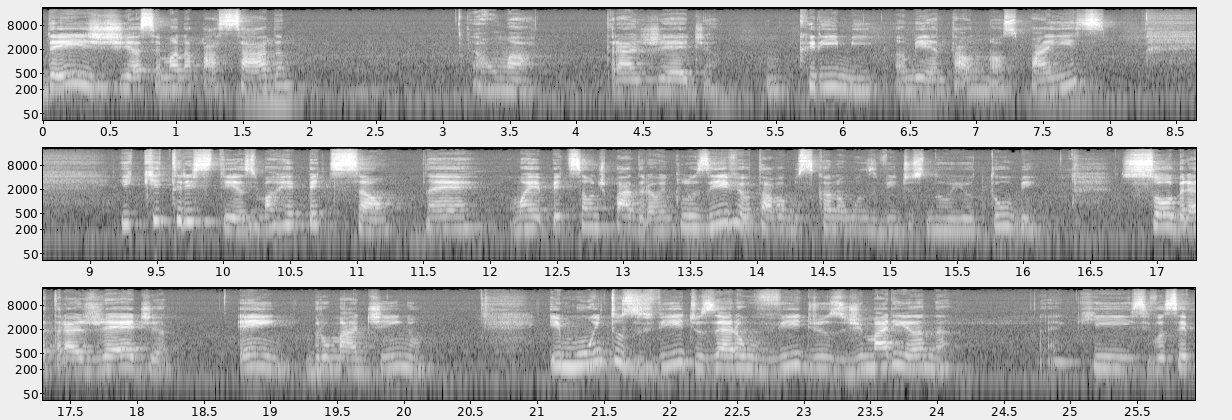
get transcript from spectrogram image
desde a semana passada uma tragédia um crime ambiental no nosso país. E que tristeza, uma repetição, né? Uma repetição de padrão. Inclusive, eu estava buscando alguns vídeos no YouTube sobre a tragédia em Brumadinho e muitos vídeos eram vídeos de Mariana, né? que se você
